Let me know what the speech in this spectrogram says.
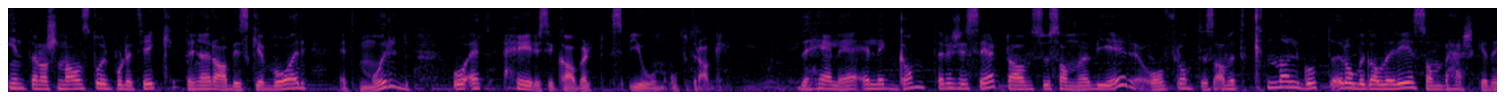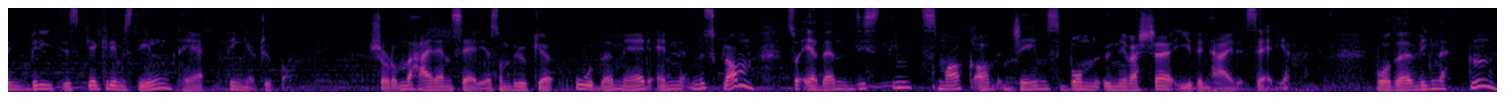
internasjonal storpolitikk, den arabiske vår, et mord og et høyrisikabelt spionoppdrag. Det hele er elegant regissert av Susanne Bier og frontes av et knallgodt rollegalleri som behersker den britiske krimstilen til fingertuppene. Sjøl om dette er en serie som bruker hodet mer enn musklene, så er det en distinkt smak av James Bond-universet i denne serien. Både vignetten,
